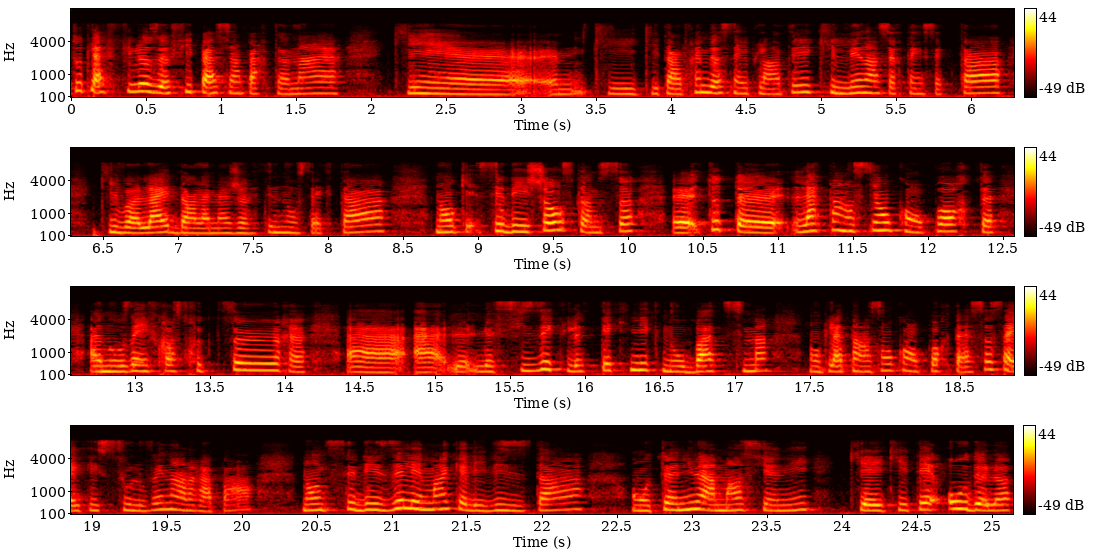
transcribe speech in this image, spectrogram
toute la philosophie patient-partenaire qui, qui, est en train de s'implanter, qui l'est dans certains secteurs, qui va l'être dans la majorité de nos secteurs. Donc, c'est des choses comme ça, euh, toute euh, l'attention qu'on porte à nos infrastructures, à, le, physique, le technique, nos bâtiments, donc l'attention qu'on porte à ça, ça a été soulevé dans le rapport. Donc, c'est des éléments que les visiteurs ont tenu à mentionner qui, qui étaient au-delà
